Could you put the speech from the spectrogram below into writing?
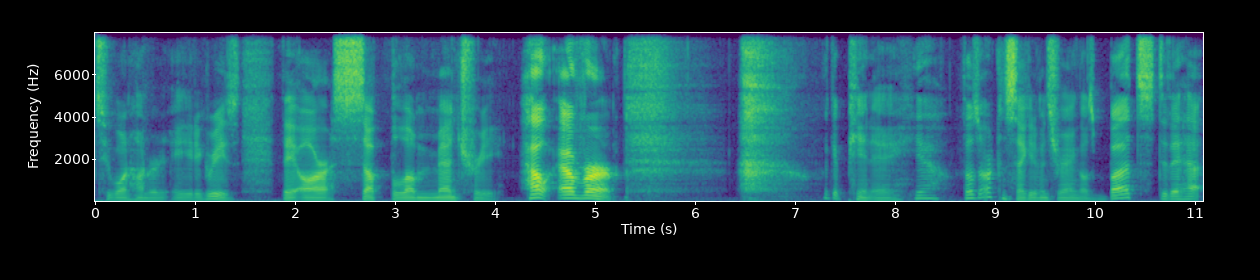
to 180 degrees. They are supplementary. However, look at P and A. Yeah, those are consecutive interior angles, but do they have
